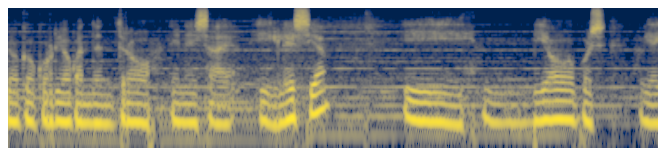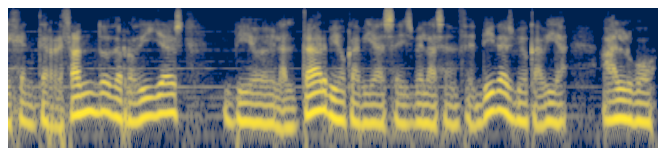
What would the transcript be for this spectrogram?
lo que ocurrió cuando entró en esa iglesia y vio pues Había gente rezando de rodillas, vio el altar, vio que había seis velas encendidas, vio que había algo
